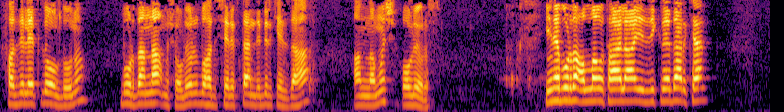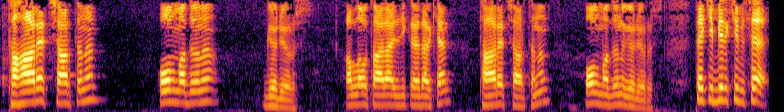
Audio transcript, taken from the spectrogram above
faziletli olduğunu buradan ne yapmış oluyoruz? Bu hadis-i şeriften de bir kez daha anlamış oluyoruz. Yine burada Allahu Teala'yı zikrederken taharet şartının olmadığını görüyoruz. Allahu Teala'yı zikrederken taharet şartının olmadığını görüyoruz. Peki bir kimse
